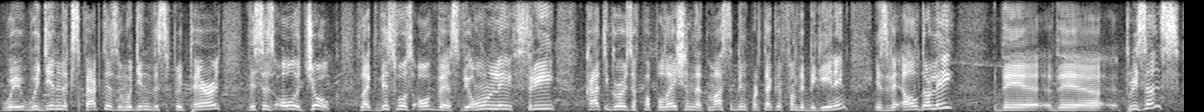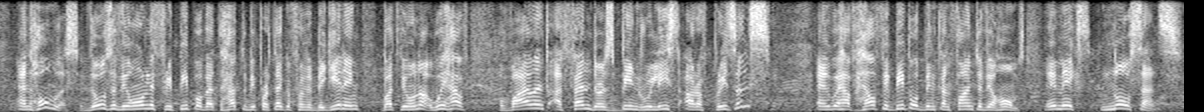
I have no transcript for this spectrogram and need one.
we, we didn't expect this and we didn't prepare it, this is all a joke. Like this was obvious. The only three categories of population that must have been protected from the beginning is the elderly, the the prisons, and homeless. Those are the only three people that had to be protected from the beginning. But we will not. We have violent offenders being released out of prisons and we have healthy people being confined to their homes. It makes no sense.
